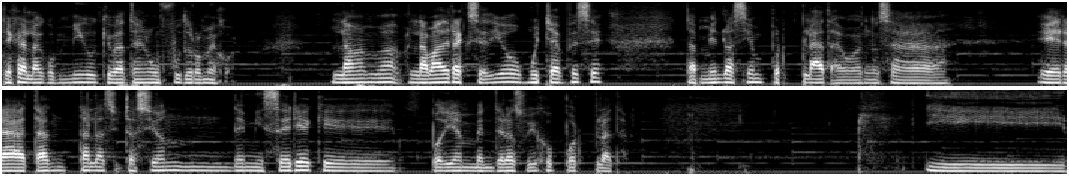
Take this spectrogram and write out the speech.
déjala conmigo que va a tener un futuro mejor. La, mamá- la madre accedió, muchas veces también lo hacían por plata, bueno, o sea, era tanta la situación de miseria que podían vender a su hijo por plata. Y.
